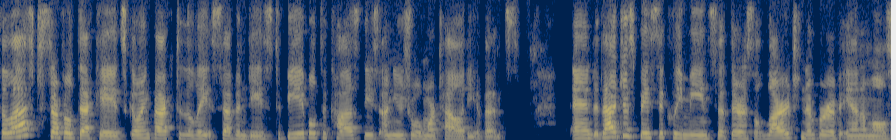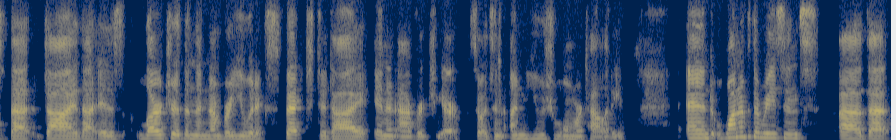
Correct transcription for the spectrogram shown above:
the last several decades, going back to the late 70s, to be able to cause these unusual mortality events. And that just basically means that there's a large number of animals that die that is larger than the number you would expect to die in an average year. So it's an unusual mortality. And one of the reasons uh, that,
